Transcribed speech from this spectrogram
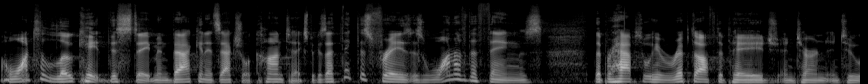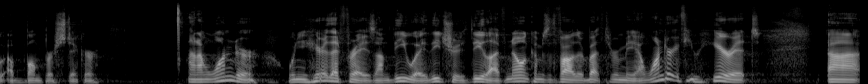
I want to locate this statement back in its actual context because I think this phrase is one of the things that perhaps we have ripped off the page and turned into a bumper sticker. And I wonder when you hear that phrase, I'm the way, the truth, the life, no one comes to the Father but through me. I wonder if you hear it, uh,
